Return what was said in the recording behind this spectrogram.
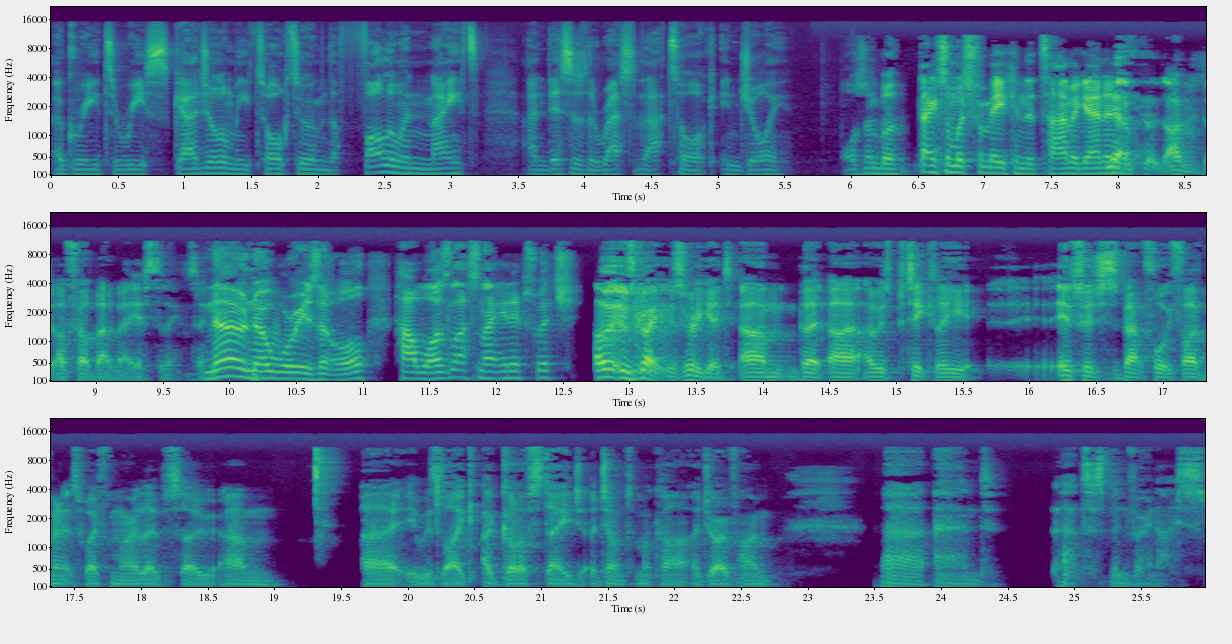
agreed to reschedule, and we talked to him the following night. And this is the rest of that talk. Enjoy. Awesome, but thanks so much for making the time again. And Yeah, I, I felt bad about it yesterday. So. No, no worries at all. How was last night in Ipswich? Oh, it was great. It was really good. Um, but uh, I was particularly Ipswich is about forty-five minutes away from where I live, so um, uh, it was like I got off stage, I jumped in my car, I drove home, uh, and that has been very nice.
